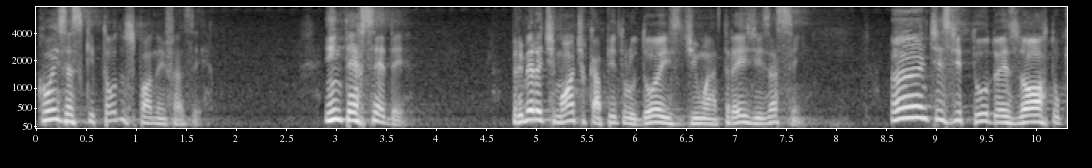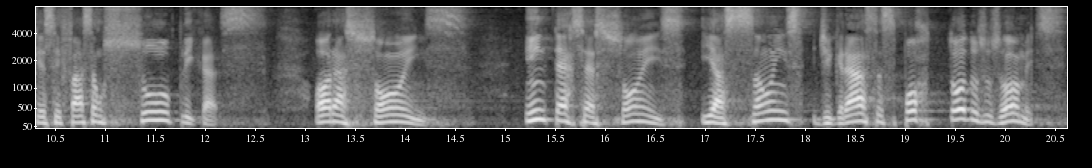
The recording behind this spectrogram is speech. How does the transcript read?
Coisas que todos podem fazer. Interceder. 1 Timóteo capítulo 2, de 1 a 3, diz assim: Antes de tudo, exorto que se façam súplicas, orações, intercessões e ações de graças por todos os homens,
